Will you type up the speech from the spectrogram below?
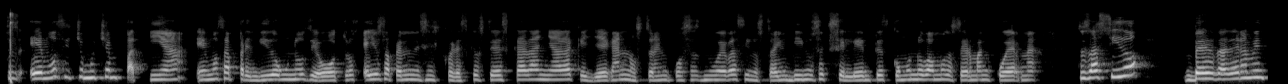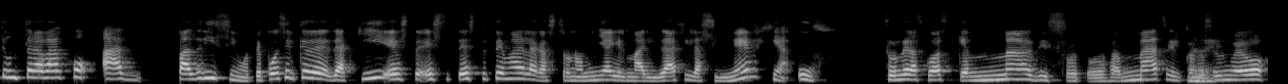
entonces hemos hecho mucha empatía, hemos aprendido unos de otros, ellos aprenden y dicen, es que ustedes cada añada que llegan nos traen cosas nuevas y nos traen vinos excelentes, ¿cómo no vamos a hacer mancuerna? Entonces ha sido verdaderamente un trabajo padrísimo. Te puedo decir que de, aquí este, este, este tema de la gastronomía y el maridaje y la sinergia, uff, son de las cosas que más disfruto, o sea, más el conocer un nuevo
